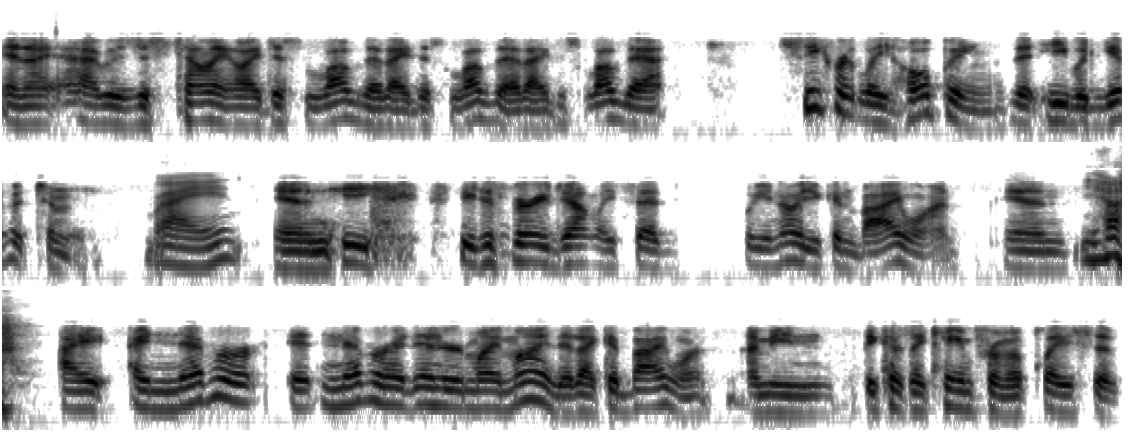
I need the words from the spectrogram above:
and I, I was just telling him, I just love that. I just love that. I just love that. Secretly hoping that he would give it to me. Right. And he, he just very gently said, well, you know, you can buy one. And yeah. I, I never, it never had entered my mind that I could buy one. I mean, because I came from a place of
